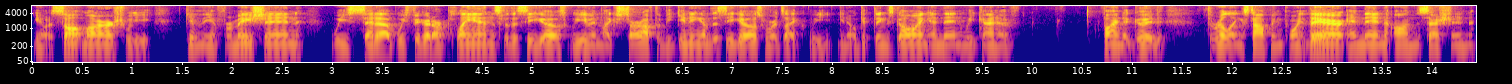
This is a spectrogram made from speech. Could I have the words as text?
you know to saltmarsh we give them the information we set up we figured our plans for the sea ghost we even like start off the beginning of the sea ghost where it's like we you know get things going and then we kind of find a good thrilling stopping point there. And then on session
